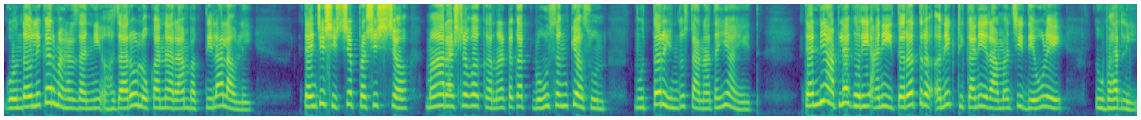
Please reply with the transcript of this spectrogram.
गोंदवलेकर महाराजांनी हजारो लोकांना रामभक्तीला लावले. त्यांचे शिष्य प्रशिष्य महाराष्ट्र व कर्नाटकात बहुसंख्य असून उत्तर हिंदुस्थानातही आहेत. त्यांनी आपल्या घरी आणि इतरत्र अनेक ठिकाणी रामाची देऊळे उभारली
